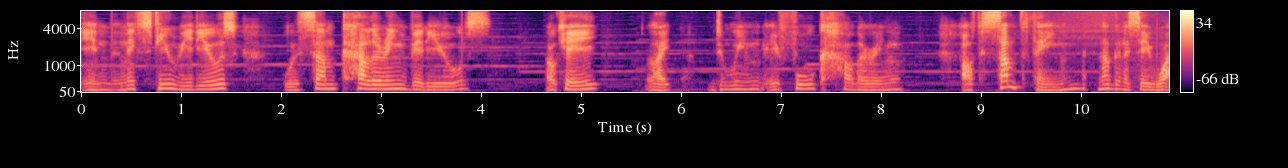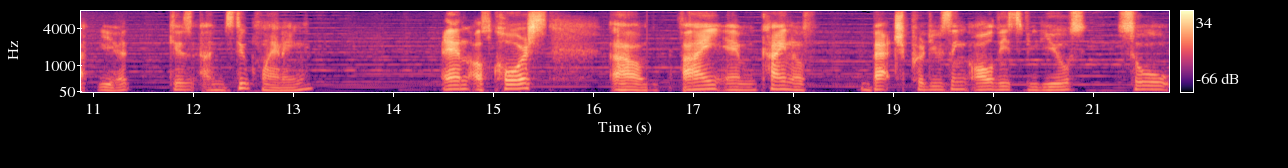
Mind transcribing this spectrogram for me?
in the next few videos with some coloring videos okay? Like doing a full coloring of something. Not gonna say what yet because i'm still planning. And of course um, i am kind of batch producing all these videos so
